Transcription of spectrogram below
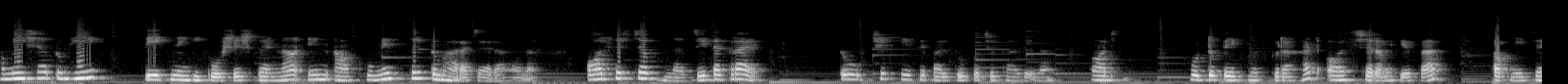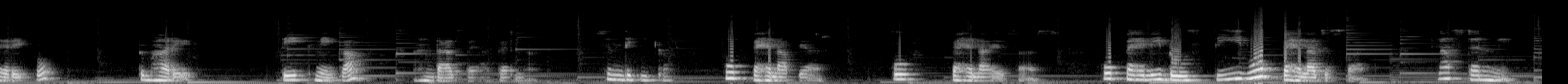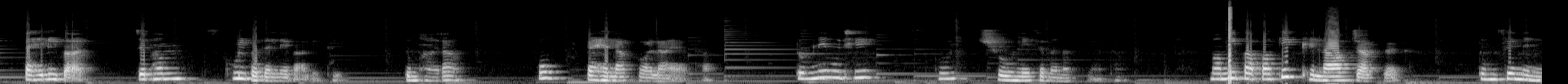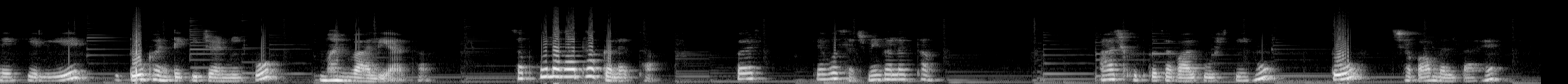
हमेशा तुम्हें देखने की कोशिश करना, इन आँखों में सिर्फ़ तुम्हारा चेहरा होना। और फिर जब नज़रें टकराए तो छिटके से पलकों को चुका देना और फ़ोटो पे एक मुस्कुराहट और शर्म के साथ अपने चेहरे को तुम्हारे देखने का अंदाज बयां करना। ज़िंदगी का वो पहला प्यार, वो पहला एहसास वो पहली दोस्ती, वो पहला जज्बात। क्लास टेन में पहली बार जब हम स्कूल बदलने वाले थे, तुम्हारा वो पहला कॉल आया था। तुमने मुझे स्कूल छोड़ने से मना किया था। मम्मी पापा के खिलाफ जाकर तुमसे मिलने के लिए दो घंटे की जर्नी को मनवा लिया था। सबको लगा था गलत था, पर क्या वो सच में गलत था? आज खुद को सवाल पूछती हूँ तो जवाब मिलता है,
